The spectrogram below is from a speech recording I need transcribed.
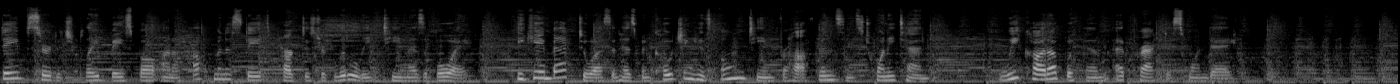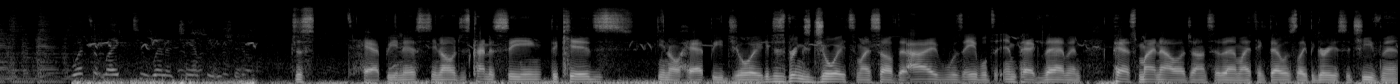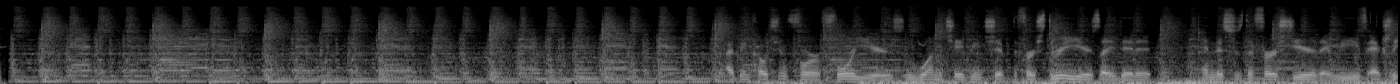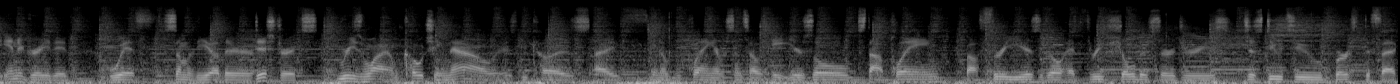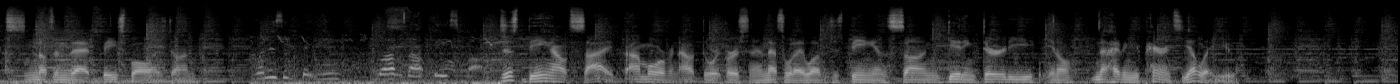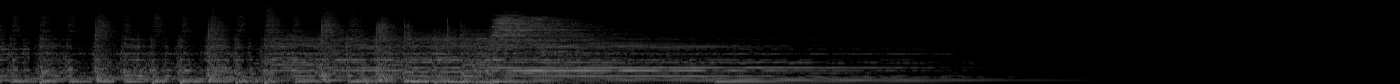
Dave Sertich played baseball on a Hoffman Estates Park District Little League team as a boy. He came back to us and has been coaching his own team for Hoffman since 2010. We caught up with him at practice one day. What's it like to win a championship? Just happiness, you know, just kind of seeing the kids, you know, happy, joy. It just brings joy to myself that I was able to impact them and pass my knowledge on to them. I think that was like the greatest achievement. I've been coaching for four years. We won the championship the first three years I did it, and this is the first year that we've actually integrated with some of the other districts. The reason why I'm coaching now is because I've you know been playing ever since I was eight years old. Stopped playing about three years ago. Had three shoulder surgeries just due to birth defects. Nothing that baseball has done. What is it that you love about baseball? Just being outside. I'm more of an outdoor person, and that's what I love. Just being in the sun, getting dirty. You know, not having your parents yell at you.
